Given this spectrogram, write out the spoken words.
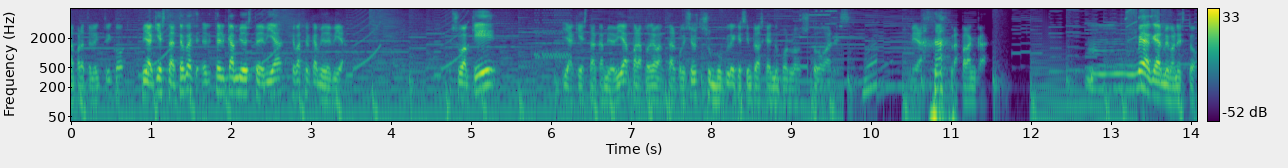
aparato eléctrico. Mira, aquí está. Tengo que hacer el cambio este de vía. Tengo que hacer el cambio de vía. Subo aquí. Y aquí está el cambio de vía para poder avanzar, porque si no esto es un bucle que siempre vas cayendo por los toboganes. Mira, la palanca. Mm, voy a quedarme con esto.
